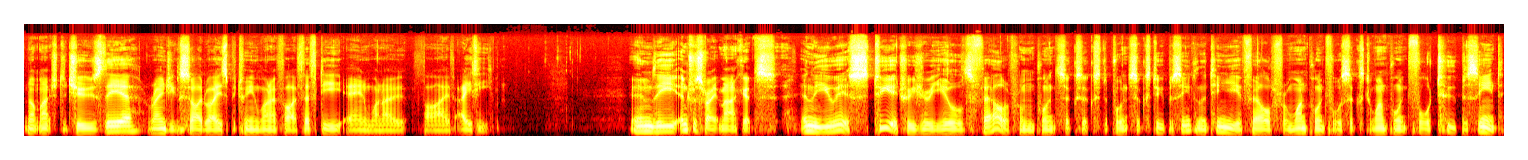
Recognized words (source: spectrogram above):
not much to choose there, ranging sideways between 105.50 and 105.80. In the interest rate markets, in the US, two year Treasury yields fell from 0.66 to 0.62%, and the 10 year fell from 1.46 to 1.42%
